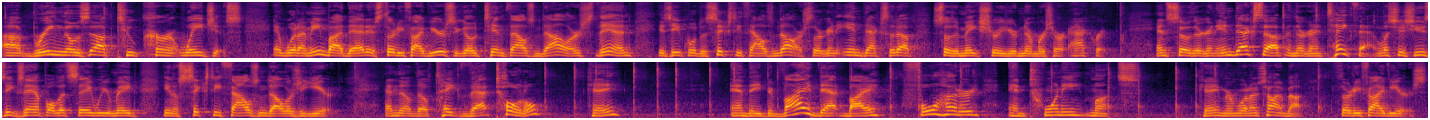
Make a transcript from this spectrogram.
uh, bring those up to current wages. And what I mean by that is 35 years ago, $10,000 then is equal to $60,000. So they're going to index it up so to make sure your numbers are accurate. And so they're going to index up and they're going to take that. let's just use the example. Let's say we made, you know, $60,000 a year. And they'll, they'll take that total, okay, and they divide that by 420 months. Okay, remember what I'm talking about? 35 years.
